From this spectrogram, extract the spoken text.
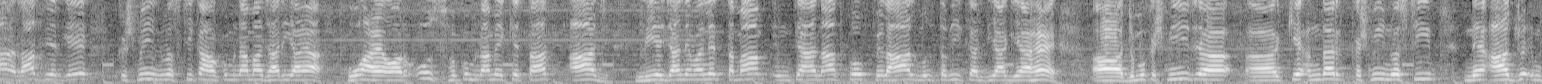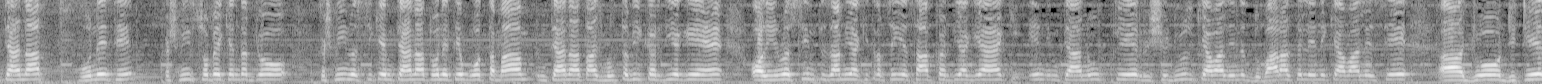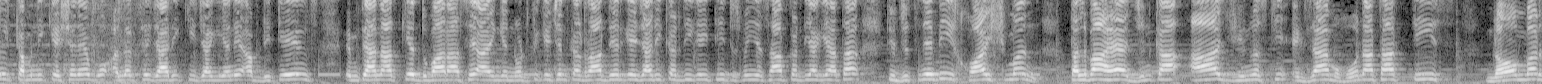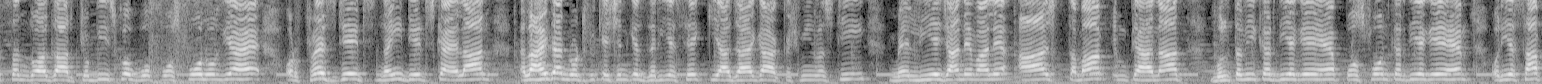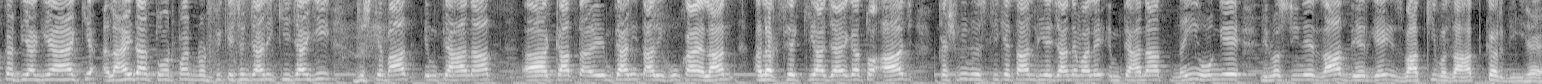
रात देर गए कश्मीर यूनिवर्सिटी का हुक्मनामा जारी आया, हुआ है और उस हुक्मनामे के तहत आज लिए जाने वाले तमाम इम्तहान को फ़िलहाल मुलतवी कर दिया गया है। जम्मू कश्मीर के अंदर कश्मीर यूनिवर्सिटी ने आज जो इम्तहान होने थे, कश्मीर सूबे के अंदर जो कश्मीर यूनिवर्सिटी के इम्तहान होने थे, वो तमाम इम्तहान आज मुलतवी कर दिए गए हैं और यूनिवर्सिटी इंतज़ामिया की तरफ़ से ये साफ़ कर दिया गया है कि इन इम्तहानों के रिशेड्यूल के हवाले दोबारा से लेने के हवाले से जो डिटेल कम्युनिकेशन है, वो अलग से जारी की जाएगी। यानी अब डिटेल्स इम्तहान के दोबारा से आएँगे। नोटिफिकेशन कल रात देर गए जारी कर दी गई थी, जिसमें यह साफ़ कर दिया गया था कि जितने भी ख्वाहिशमंद तलबा है, जिनका आज यूनिवर्सिटी एग्ज़ाम होना था, तीस नवंबर सन 2024 को वो पोस्टपोन हो गया है और फ्रेश डेट्स नई डेट्स का ऐलान अलाहिदा नोटिफिकेशन के ज़रिए से किया जाएगा। कश्मीर यूनिवर्सिटी में लिए जाने वाले आज तमाम इम्तहान मुलतवी कर दिए गए हैं पोस्टपोन कर दिए गए हैं और ये साफ़ कर दिया गया है कि अलाहिदा तौर पर नोटिफिकेशन जारी की जाएगी, जिसके बाद इम्तहान का इम्तहानी तारीखों का ऐलान अलग से किया जाएगा। तो आज कश्मीर यूनिवर्सिटी के तहत लिए जाने वाले इम्तहान नहीं होंगे। यूनिवर्सिटी ने रात देर गए इस बात की वजाहत कर दी है।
